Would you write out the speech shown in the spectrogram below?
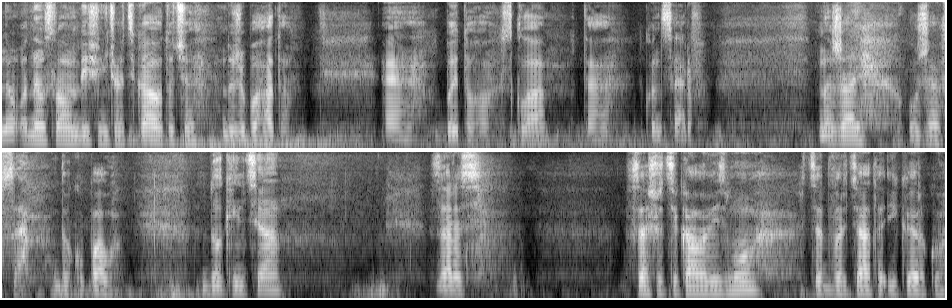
Ну, одним словом, більше нічого цікавого, тут ще дуже багато е, битого скла та консерв. На жаль, уже все. Докупав до кінця. Зараз все, що цікаве, візьму. Це дверцята і кирку.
